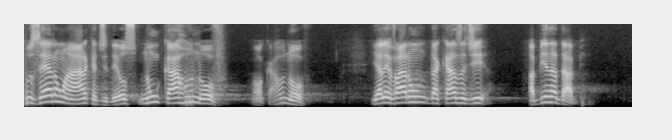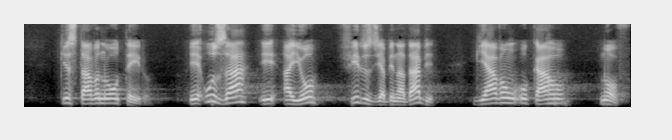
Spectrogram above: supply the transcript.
Puseram a arca de Deus num carro novo, um carro novo, e a levaram da casa de Abinadab, que estava no outeiro. E Uzá e Aiô, filhos de Abinadab, guiavam o carro novo.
